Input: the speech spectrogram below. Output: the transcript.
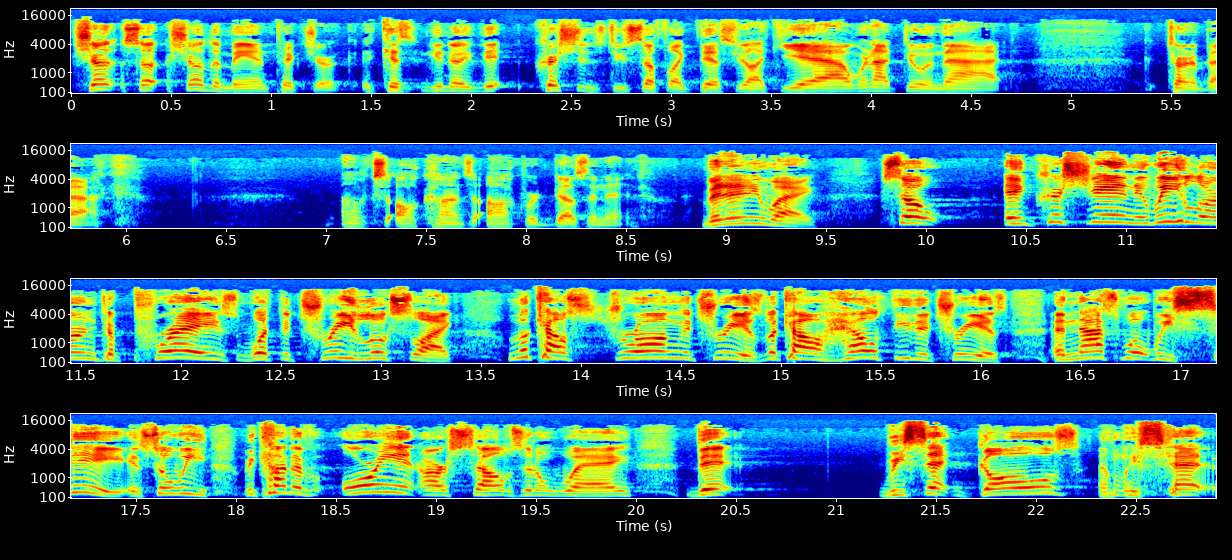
Show, so, show the man picture because you know Christians do stuff like this. You're like, yeah, we're not doing that. Turn it back. It looks all kinds of awkward, doesn't it? But anyway, so in Christianity, we learn to praise what the tree looks like. Look how strong the tree is. Look how healthy the tree is. And that's what we see. And so we, we kind of orient ourselves in a way that we set goals and we set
